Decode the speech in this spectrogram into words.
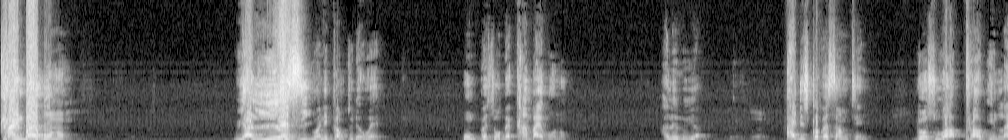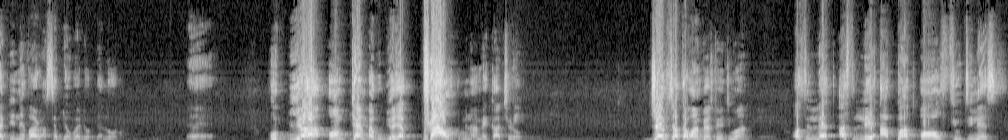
Kind Bible, no. We are lazy when it comes to the word. Um person be kind Bible, no. Hallelujah. I discovered something. Those who are proud in life, they never accept the word of the Lord. Eh. Obi a on kind Bible be proud. James chapter 1, verse 21. Also, let us lay apart all filthiness.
